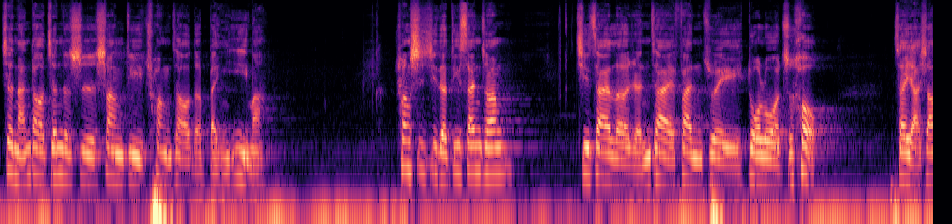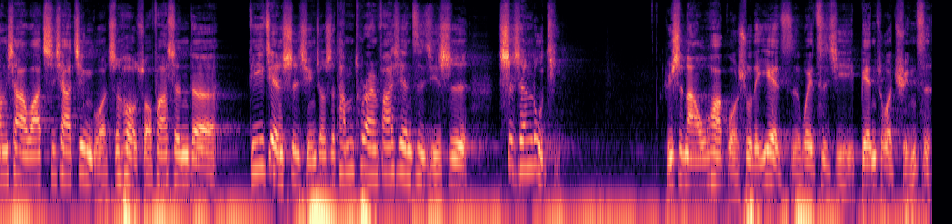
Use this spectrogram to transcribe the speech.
这难道真的是上帝创造的本意吗？创世纪的第三章。记载了人在犯罪堕落之后，在亚当夏娃吃下禁果之后所发生的第一件事情，就是他们突然发现自己是赤身露体，于是拿无花果树的叶子为自己编做裙子。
